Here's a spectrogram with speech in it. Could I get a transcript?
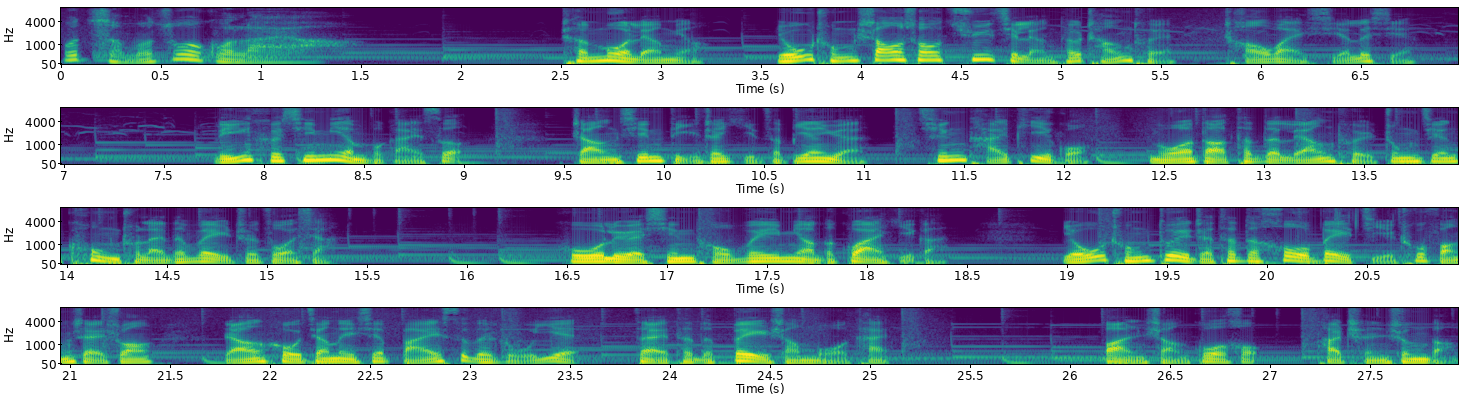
我怎么坐过来啊？沉默两秒，油虫稍稍屈起两条长腿。朝外斜了斜，林和熙面不改色，掌心抵着椅子边缘，轻抬屁股，挪到他的两腿中间空出来的位置坐下。忽略心头微妙的怪异感，油虫对着他的后背挤出防晒霜，然后将那些白色的乳液在他的背上抹开。半晌过后，他沉声道：“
